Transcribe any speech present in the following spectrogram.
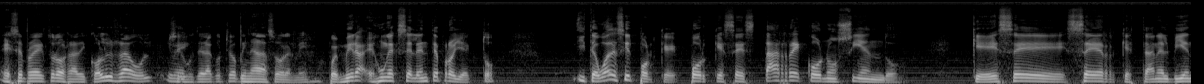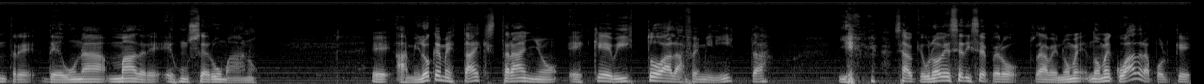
Ese proyecto lo radicó Luis Raúl y Sí. me gustaría que usted opinara sobre el mismo. Pues mira, es un excelente proyecto. Y te voy a decir por qué. Porque se está reconociendo que ese ser que está en el vientre de una madre es un ser humano. Eh, a mí lo que me está extraño es que he visto a las feministas, y, o sea, que uno a veces dice, pero, ¿sabe? No, me, no me cuadra, porque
